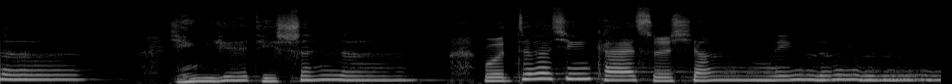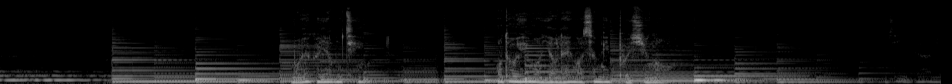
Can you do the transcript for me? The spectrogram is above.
了。音乐低声了，我的心开始想你了。每一个阴天，我都希望有你喺我身边陪住我。唔知而家你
